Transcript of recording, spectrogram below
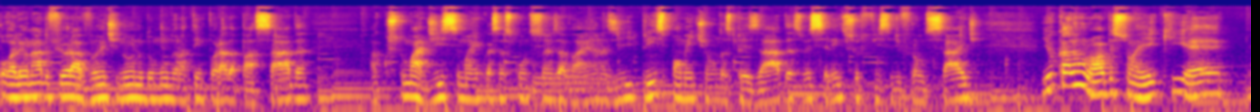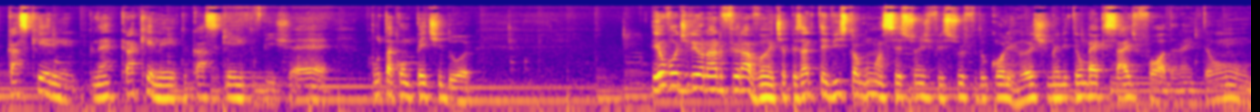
Porra, Leonardo Fioravante, nono do mundo na temporada passada acostumadíssimo aí com essas condições havaianas e principalmente ondas pesadas, um excelente surfista de frontside. E o Callum Robinson aí que é casqueirinho, né? Craquelento, casquento, bicho. É puta competidor. Eu vou de Leonardo Fioravante, apesar de ter visto algumas sessões de free surf do Cole Rushman, ele tem um backside foda, né? Então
